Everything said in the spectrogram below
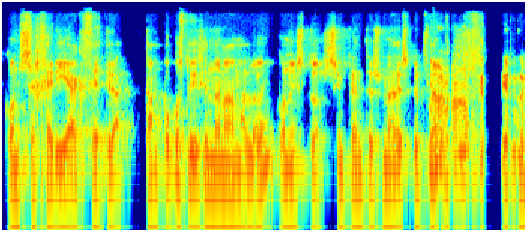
consejería, etcétera. Tampoco estoy diciendo nada malo ¿eh? con esto, simplemente es una descripción. No, no, no, entiendo.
